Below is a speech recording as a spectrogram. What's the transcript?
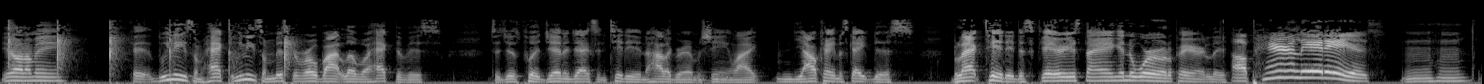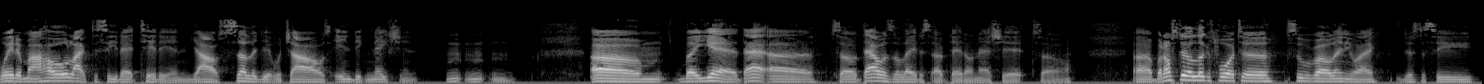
You know what I mean? We need some hack, we need some Mr. Robot level hacktivists to just put Janet Jackson titty in the hologram machine. Like, y'all can't escape this. Black titty, the scariest thing in the world, apparently. Apparently it is. Mm hmm Waited my whole life to see that titty and y'all sullied it with y'all's indignation. Mm-mm-mm. Um, but yeah, that, uh, so that was the latest update on that shit. So, uh, but I'm still looking forward to Super Bowl anyway, just to see,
